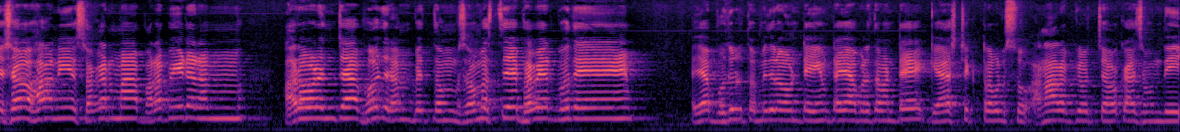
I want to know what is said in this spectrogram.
యశోహాని స్వకర్మ పరపీడనం అరోడంచ భోజనం పిత్తం సమస్తే భవేర్భుతే అయ్యా బుధుడు తొమ్మిదిలో ఉంటే ఏమిటయ్యా ఫలితం అంటే గ్యాస్ట్రిక్ ట్రబుల్స్ అనారోగ్యం వచ్చే అవకాశం ఉంది.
